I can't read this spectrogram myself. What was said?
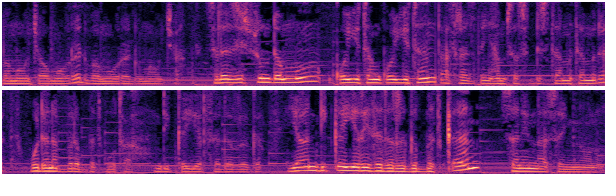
በመውጫው መውረድ በመውረዱ መውጫ። ስለዚህ እሱን ደግሞ ቆይተን ቆይተን 1956 ዓ ም ወደ ነበረበት ቦታ እንዲቀየር ተደረገ። ያ እንዲቀየር የተደረገበት ቀን ሰኔና ሰኞ ነው።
